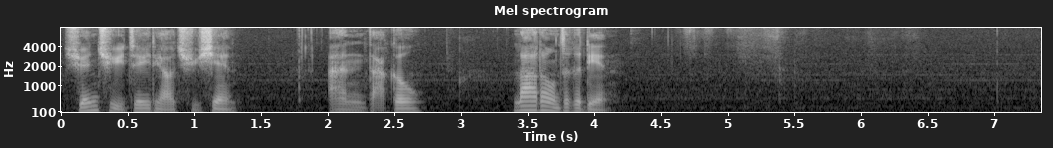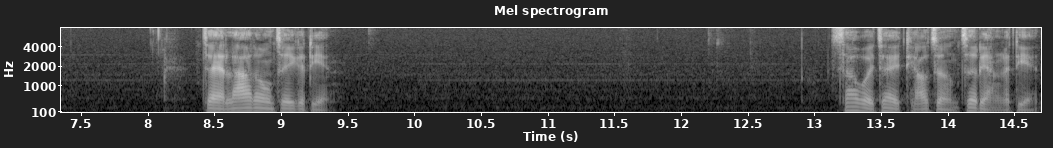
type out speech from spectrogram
选取这一条曲线，按打勾，拉动这个点，再拉动这个点，稍微再调整这两个点，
